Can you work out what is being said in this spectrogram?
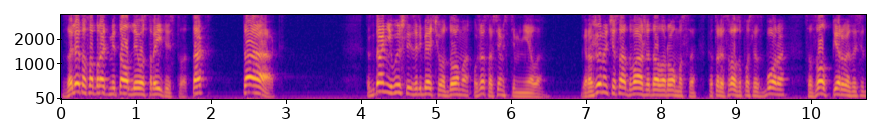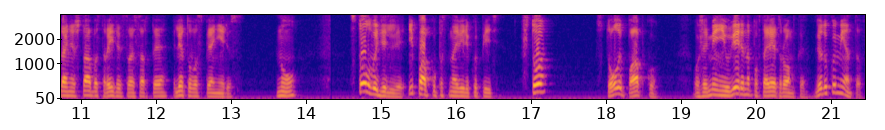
За лето собрать металл для его строительства, так? Так. Когда они вышли из ребячего дома, уже совсем стемнело. Гаражина часа два ожидала Ромаса, который сразу после сбора созвал первое заседание штаба строительства СРТ Летувос Пионериус. Ну? Стол выделили и папку постановили купить. Что? Стол и папку. Уже менее уверенно повторяет Ромка. Для документов.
